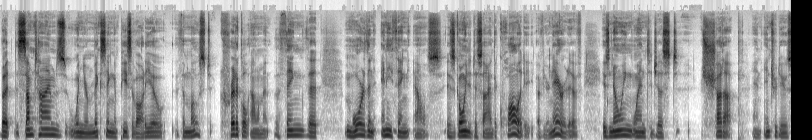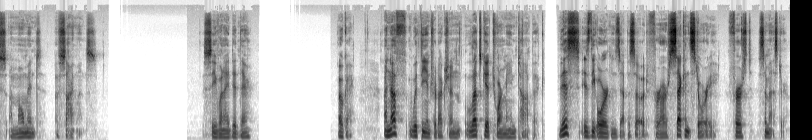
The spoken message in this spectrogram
But sometimes when you're mixing a piece of audio, the most critical element, the thing that more than anything else is going to decide the quality of your narrative is knowing when to just shut up and introduce a moment of silence. See what I did there? Okay, enough with the introduction. Let's get to our main topic. This is the Origins episode for our second story, first semester.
